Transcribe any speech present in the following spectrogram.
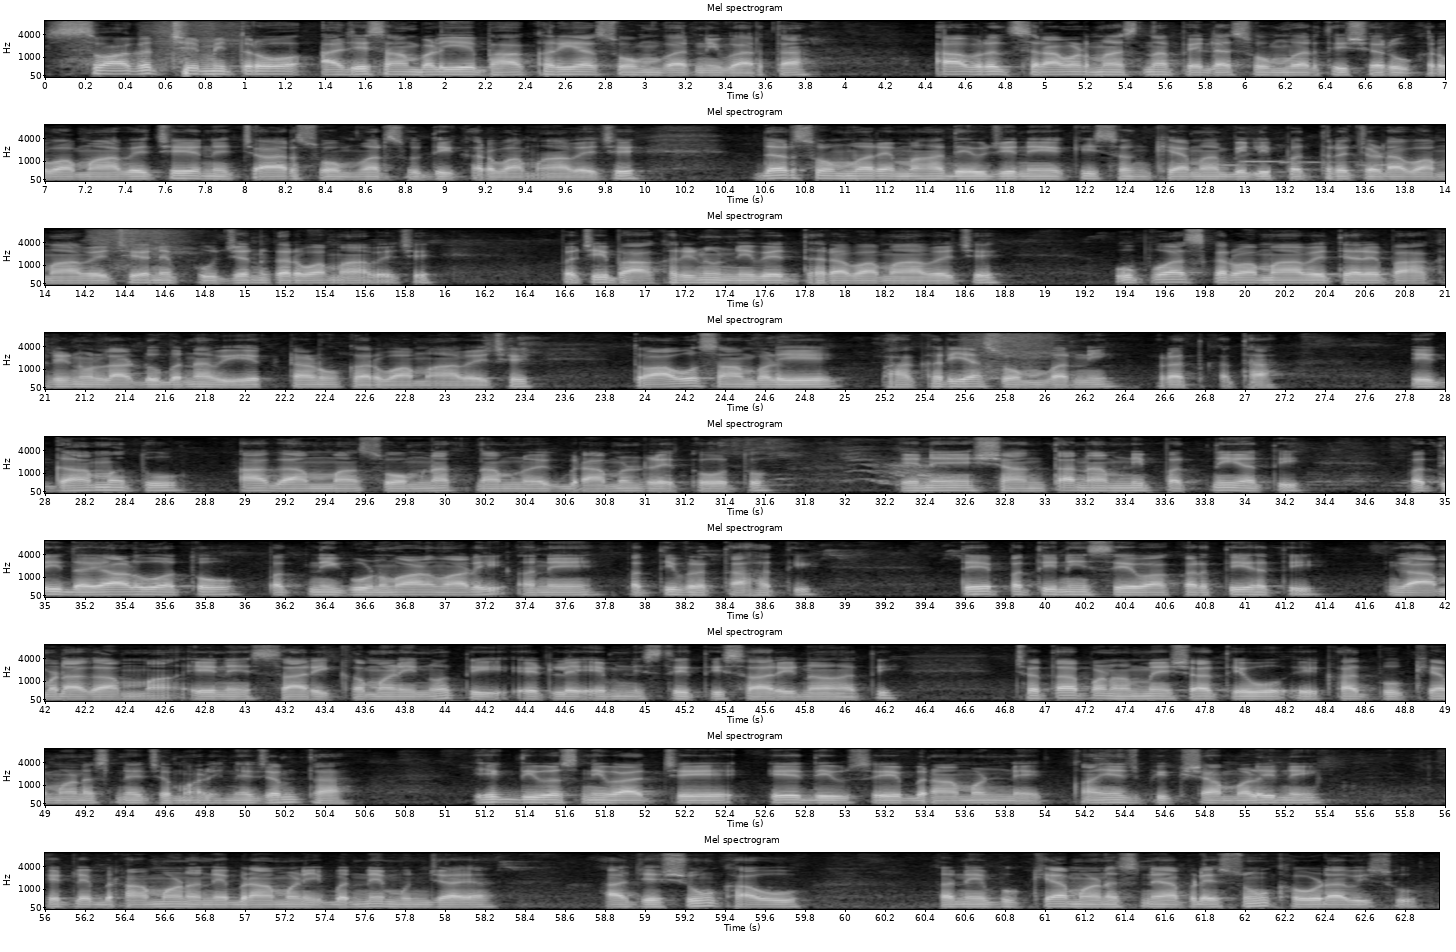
સ્વાગત છે મિત્રો. આજે સાંભળીએ ભાખરિયા સોમવારની વાર્તા. આ વ્રત શ્રાવણ માસના પહેલા સોમવારથી શરૂ કરવામાં આવે છે અને ચાર સોમવાર સુધી કરવામાં આવે છે. દર સોમવારે મહાદેવજીને એકી સંખ્યામાં બિલીપત્ર ચડાવવામાં આવે છે અને પૂજન કરવામાં આવે છે. પછી ભાખરીનું નિવેદ ધરાવવામાં આવે છે. ઉપવાસ કરવામાં આવે ત્યારે ભાખરીનો લાડુ બનાવી એકટાણું કરવામાં આવે છે. તો આવો સાંભળીએ ભાખરિયા સોમવારની વ્રતકથા. એક ગામ હતું આ ગામમાં સોમનાથ નામનો એક બ્રાહ્મણ રહેતો હતો. એને શાંતા નામની પત્ની હતી. પતિ દયાળુ હતો, પત્ની ગુણવાણવાળી અને પતિવ્રતા હતી. તે પતિની સેવા કરતી હતી. ગામડા ગામમાં એને સારી કમાણી નહોતી એટલે એમની સ્થિતિ સારી ન હતી. છતાં પણ હંમેશા તેઓ એકાદ ભૂખ્યા માણસને જમાડીને જમતા. એક દિવસની વાત છે, એ દિવસે બ્રાહ્મણને કાંઈ જ ભિક્ષા મળી નહીં એટલે બ્રાહ્મણ અને બ્રાહ્મણી બંને મૂંઝાયા. આજે શું ખાવું અને ભૂખ્યા માણસને આપણે શું ખવડાવીશું?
